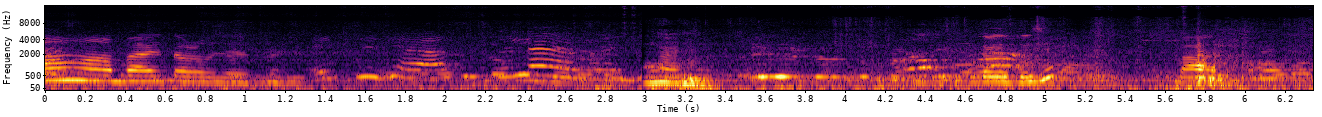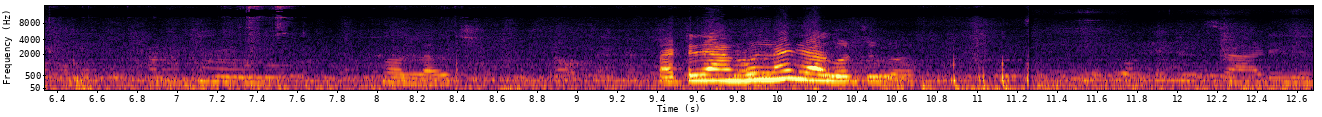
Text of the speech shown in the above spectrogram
હા હા ભાઈ તળો જાય બાર ଭଲ ଲାଗୁଛି ପାଟିରେ ଆଙ୍ଗୁଳି ନାହିଁ ଯାହା କରୁଛୁ ଶାଢ଼ୀ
